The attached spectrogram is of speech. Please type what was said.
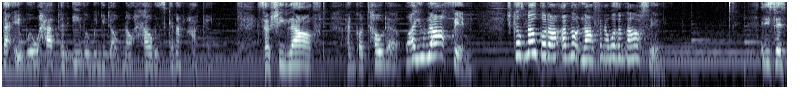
that it will happen even when you don't know how it's going to happen. So she laughed, and God told her, Why are you laughing? She goes, No, God, I'm not laughing. I wasn't laughing. And he says,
